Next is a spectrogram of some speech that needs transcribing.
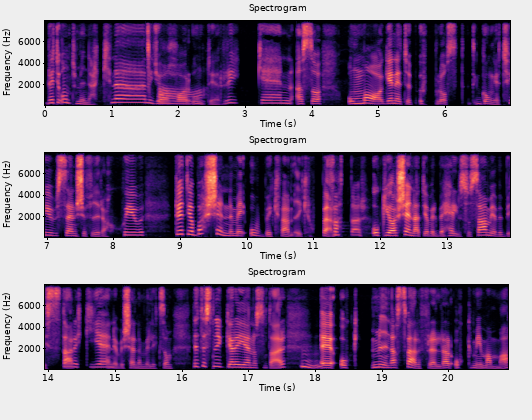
du vet jag har ont i mina knän, jag Ah. har ont i ryggen. Alltså, och magen är typ uppblåst gånger tusen, 24-7. Du vet jag bara känner mig obekväm i kroppen. Fattar. Och jag känner att jag vill bli hälsosam, jag vill bli stark igen, jag vill känna mig liksom lite snyggare igen och sånt där. Eh, och mina svärföräldrar och min mamma,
